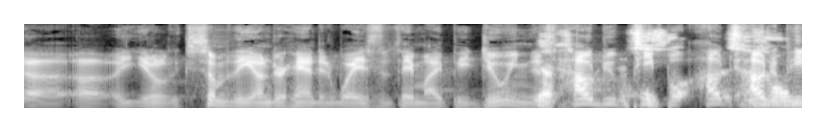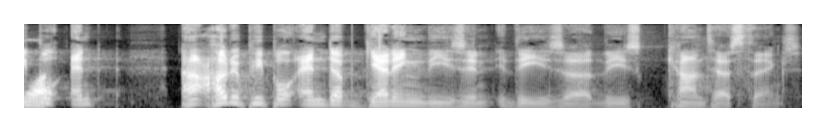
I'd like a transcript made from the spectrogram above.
uh, uh, you know, some of the underhanded ways that they might be doing this. Yes, How do people how, this do people end how how do people end up getting these in, these uh, these contest things?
